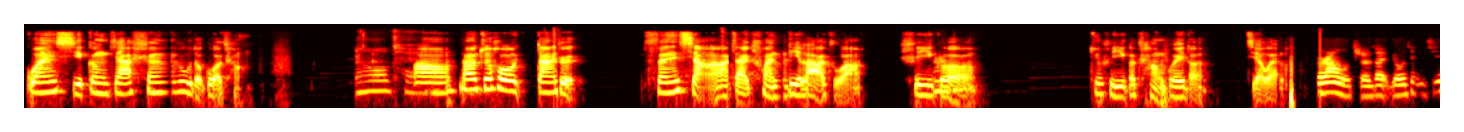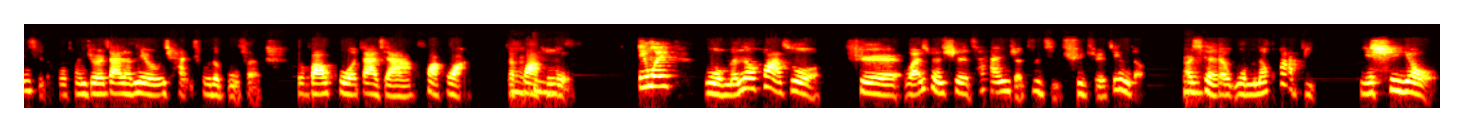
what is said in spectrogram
关系更加深入的过程。OK，嗯，那最后当然是分享啊，再传递蜡烛啊，是一个，就是一个常规的结尾了。让我觉得有点惊喜的部分，就是大家内容产出的部分，就包括大家画画的画作，因为我们的画作是完全是参与者自己去决定的，而且我们的画笔也是有，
